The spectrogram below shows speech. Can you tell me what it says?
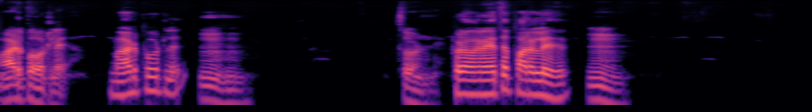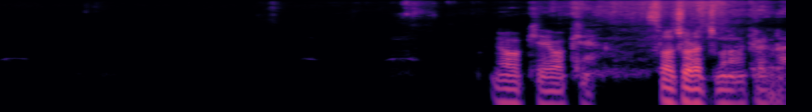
మాడిపోవట్లే. మాడిపోవట్లేదు ఉమ్. చూడండి. ఇప్పుడు అయితే పర్లేదు. ఉమ్. ఓకే ఓకే. సో చూడొచ్చు మనం ఇక్కడ కూడా.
